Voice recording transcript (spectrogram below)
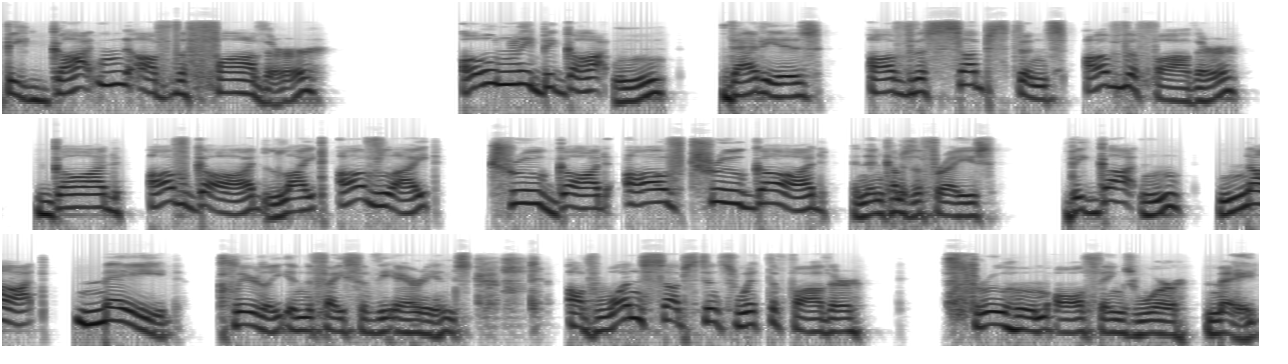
begotten of the Father, only begotten, that is, of the substance of the Father, God of God, light of light, true God of true God. And then comes the phrase, begotten, not made clearly in the face of the Arians, of one substance with the Father, through whom all things were made.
